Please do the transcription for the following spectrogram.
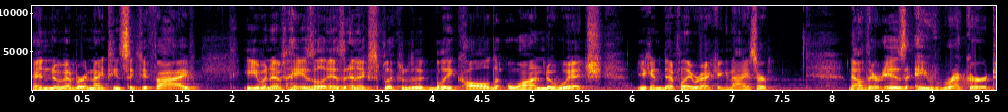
in November 1965 even if Hazel is inexplicably called Wanda Witch, you can definitely recognize her. Now, there is a record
